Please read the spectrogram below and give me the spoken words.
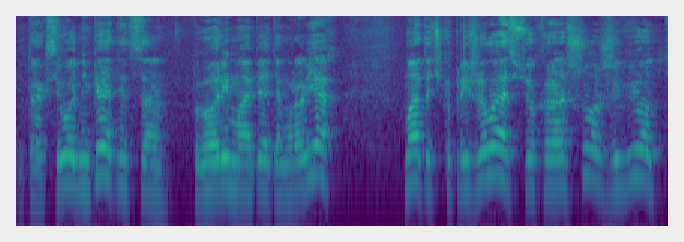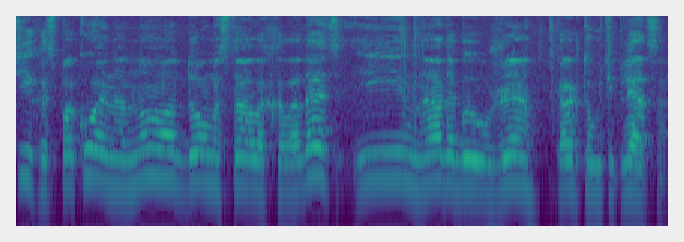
Итак, сегодня пятница, поговорим мы опять о муравьях. Маточка прижилась, все хорошо, живет тихо, спокойно, но дома стало холодать и надо бы уже как-то утепляться.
